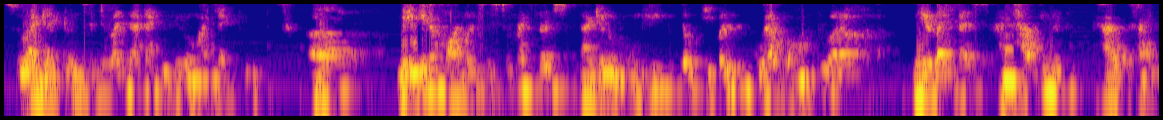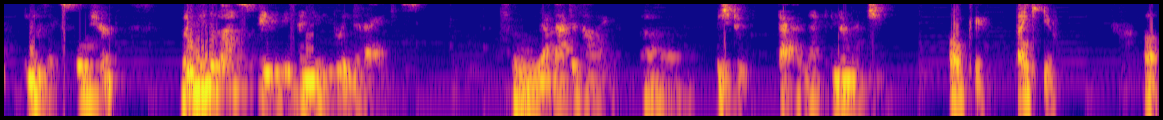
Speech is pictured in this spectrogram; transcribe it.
So i'd like to incentivize that and you know i'd like to uh, make it a formal system as such that you know only the people who have gone to a nearby fest and have have had enough exposure will be the ones who will be sending to inter So yeah, that is how I uh, wish to tackle that in a nutshell. Okay, thank you. Uh,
